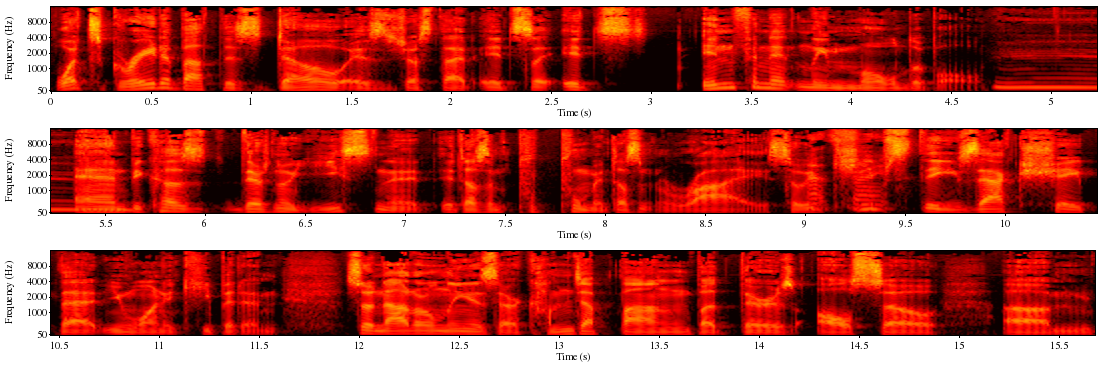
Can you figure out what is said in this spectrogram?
what's great about this dough is just that it's it's infinitely moldable. Mm. And because there's no yeast in it, it doesn't poom, it doesn't rise. So That's it keeps right. the exact shape that you want to keep it in. So not only is there kamjapbang, but there's also um,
